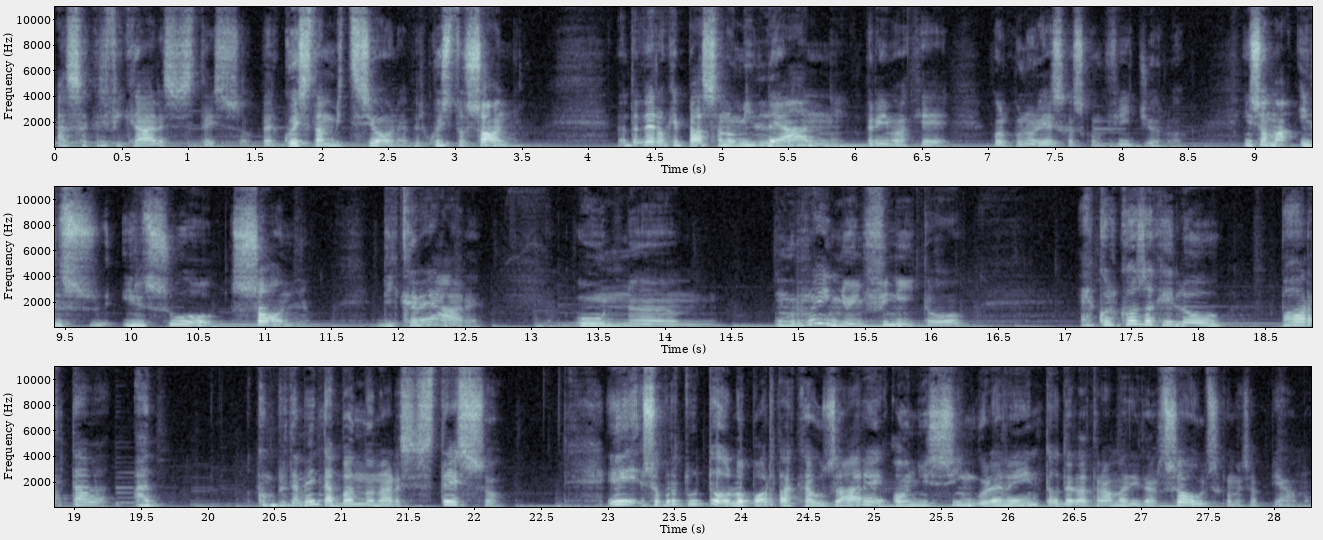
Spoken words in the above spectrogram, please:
a sacrificare se stesso per questa ambizione, per questo sogno. È vero che passano mille anni prima che qualcuno riesca a sconfiggerlo. Insomma, il, il suo sogno di creare un, um, un regno infinito è qualcosa che lo porta a completamente abbandonare se stesso e soprattutto lo porta a causare ogni singolo evento della trama di Dark Souls, come sappiamo.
